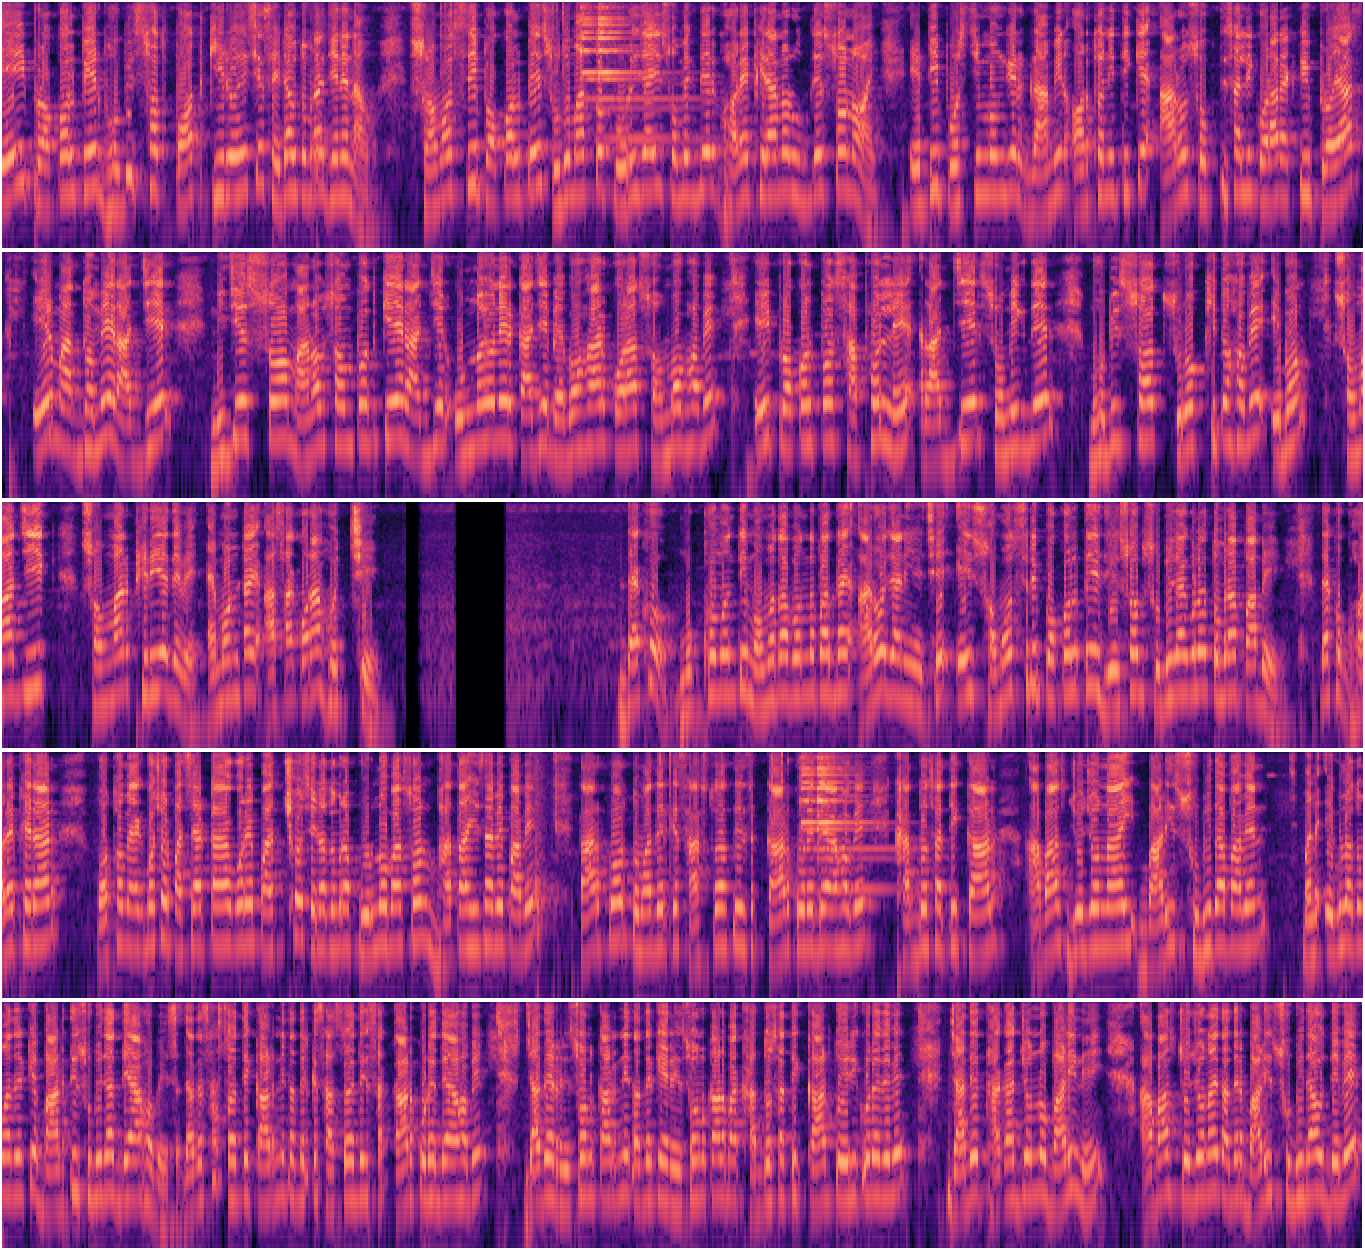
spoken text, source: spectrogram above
এই প্রকল্পের ভবিষ্যৎ পথ কি রয়েছে সেটাও তোমরা জেনে নাও। শ্রমশ্রী প্রকল্পে শুধুমাত্র পরিযায়ী শ্রমিকদের ঘরে ফেরানোর উদ্দেশ্য নয়, এটি পশ্চিমবঙ্গের গ্রামীণ অর্থনীতিকে আরও শক্তিশালী করার একটি প্রয়াস। এর মাধ্যমে রাজ্যের নিজস্ব মানব সম্পদকে রাজ্যের উন্নয়নের কাজে ব্যবহার করা সম্ভব হবে। এই প্রকল্প সাফল্যে রাজ্যের শ্রমিকদের ভবিষ্যৎ সুরক্ষিত হবে এবং সামাজিক সম্মান ফিরিয়ে দেবে, এমনটাই আশা করা হচ্ছে। দেখো, মুখ্যমন্ত্রী মমতা বন্দ্যোপাধ্যায় আরও জানিয়েছে, এই সমশ্রী প্রকল্পে যেসব সুবিধাগুলো তোমরা পাবে, দেখো, ঘরে ফেরার প্রথম এক বছর পাঁচ হাজার টাকা করে পাচ্ছ, সেটা তোমরা পূর্ণবাসন ভাতা হিসাবে পাবে। তারপর তোমাদেরকে স্বাস্থ্যসাথী কার্ড করে দেওয়া হবে, খাদ্যসাথী কার্ড, আবাস যোজনায় বাড়ির সুবিধা পাবেন। মানে এগুলো তোমাদেরকে বাড়তি সুবিধা দেওয়া হবে। যাদের স্বাস্থ্যসাথী কার্ড নেই, তাদেরকে স্বাস্থ্যসাথী কার্ড করে দেওয়া হবে। যাদের রেশন কার্ড নেই, তাদেরকে রেশন কার্ড বা খাদ্যসাথী কার্ড তৈরি করে দেবে। যাদের থাকার জন্য বাড়ি নেই, আবাস যোজনায় তাদের বাড়ির সুবিধাও দেবে।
